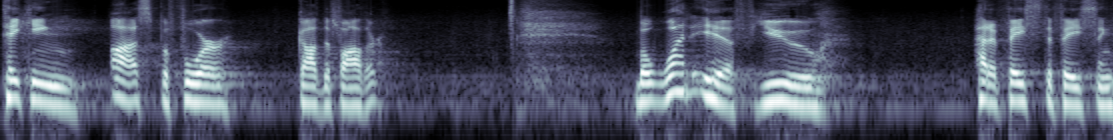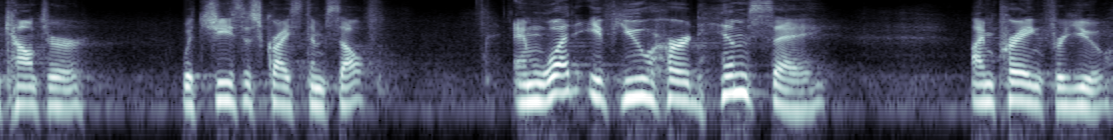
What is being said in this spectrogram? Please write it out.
taking us before God the Father. But what if you had a face to face encounter with Jesus Christ Himself? And what if you heard Him say, I'm praying for you?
